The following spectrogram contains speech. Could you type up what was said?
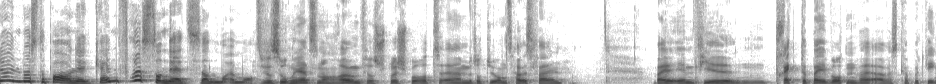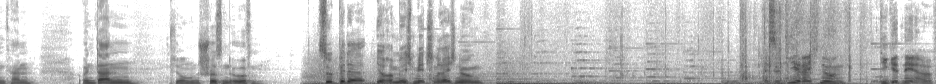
nun, was der Bauer nicht kennt, frisst er nicht, sagen wir immer. Wir suchen jetzt noch einen Raum fürs Sprichwort äh, mit der Tür ins Haus fallen, weil eben viel Dreck dabei wird und weil auch was kaputt gehen kann. Und dann für einen Schuss in den Ofen. So, bitte, Ihre Milchmädchenrechnung. Also die Rechnung, die geht nicht auf.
